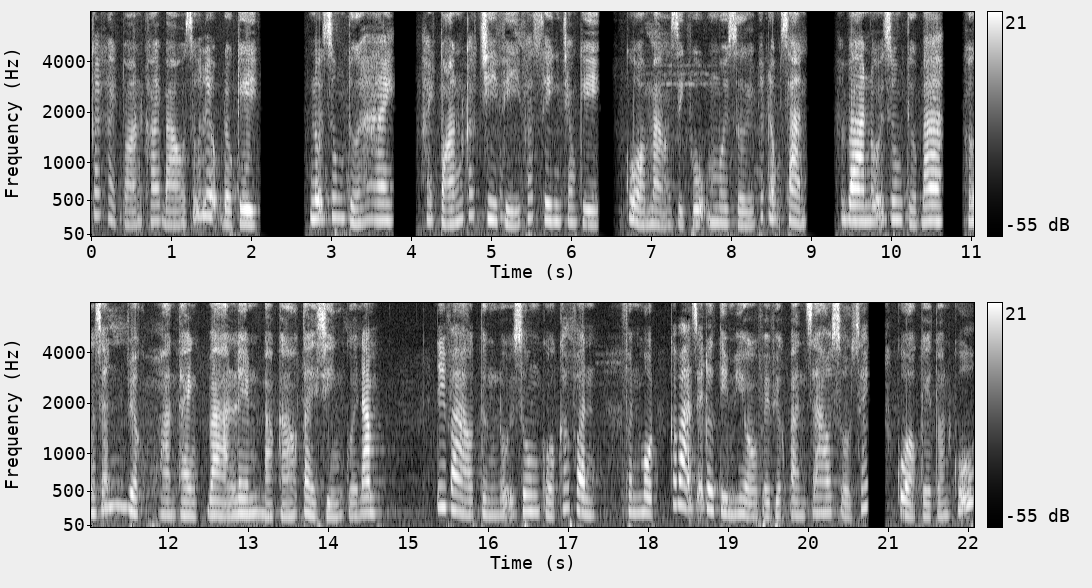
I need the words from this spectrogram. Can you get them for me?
cách hạch toán khai báo dữ liệu đầu kỳ. Nội dung thứ hai, hạch toán các chi phí phát sinh trong kỳ của mảng dịch vụ môi giới bất động sản. Và nội dung thứ ba, hướng dẫn việc hoàn thành và lên báo cáo tài chính cuối năm. Đi vào từng nội dung của các phần. Phần 1, các bạn sẽ được tìm hiểu về việc bàn giao sổ sách của kế toán cũ,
